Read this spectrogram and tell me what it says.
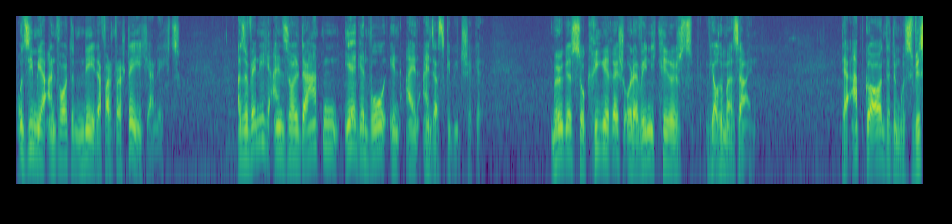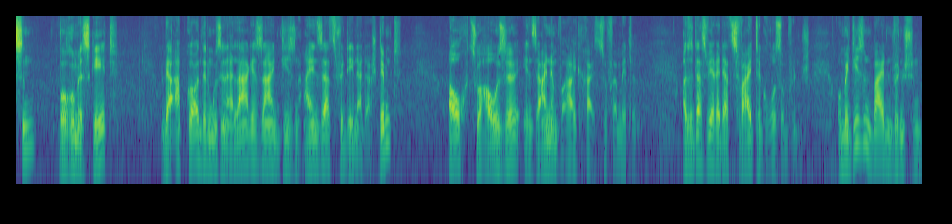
Und sie mir antworteten, nee, davon verstehe ich ja nichts. Also wenn ich einen Soldaten irgendwo in ein Einsatzgebiet schicke, möge es so kriegerisch oder wenig kriegerisch, wie auch immer sein, der Abgeordnete muss wissen, worum es geht. Und der Abgeordnete muss in der Lage sein, diesen Einsatz, für den er da stimmt, auch zu Hause in seinem Wahlkreis zu vermitteln. Also das wäre der zweite große Wunsch. Und mit diesen beiden Wünschen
